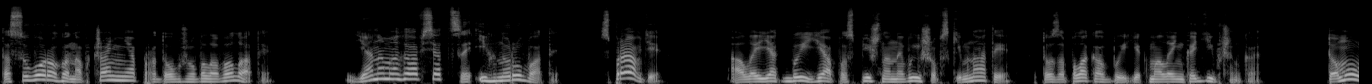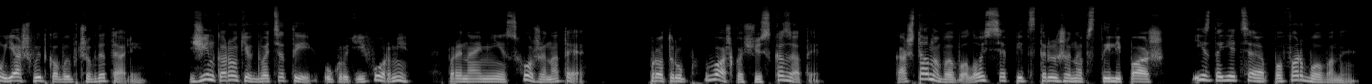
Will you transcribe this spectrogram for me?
та суворого навчання, продовжувала волати. Я намагався це ігнорувати. Справді, але якби я поспішно не вийшов з кімнати, то заплакав би, як маленька дівчинка. Тому я швидко вивчив деталі. Жінка років двадцяти у крутій формі, принаймні схоже на те. Про труп важко щось сказати. Каштанове волосся підстрижене в стилі паш і, здається, пофарбоване,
